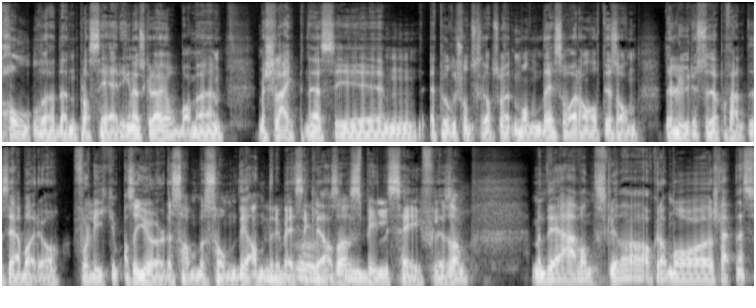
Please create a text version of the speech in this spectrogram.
holde den plasseringen. Jeg husker da jeg jobba med, med Sleipnes i mm, et produksjonsselskap som het Monday, så var han alltid sånn Det lureste du gjør på Fantasy, er bare å like, altså gjøre det samme som de andre, basically. Altså Spill safe, liksom. Men det er vanskelig da, akkurat nå, Sleipnes.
